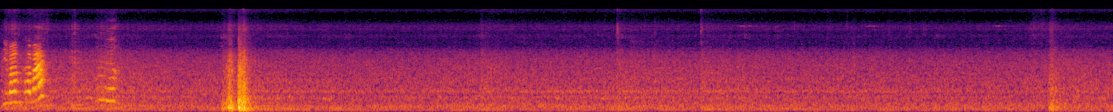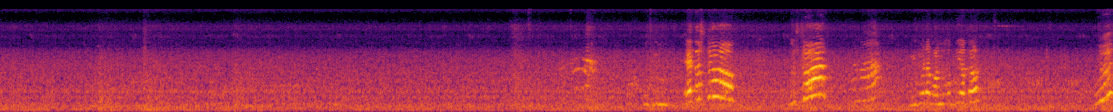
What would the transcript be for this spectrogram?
কি মাম খাবা এ দুষ্টু দুষ্টু ভিডিওটা বন্ধ করে দিও তো হুম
